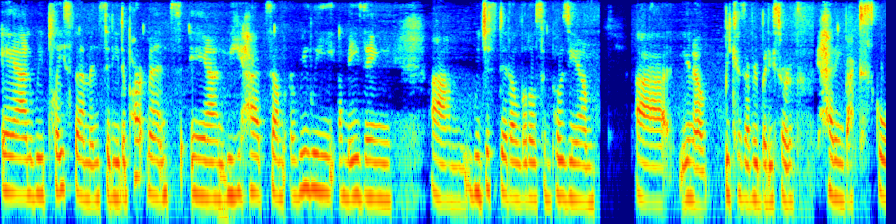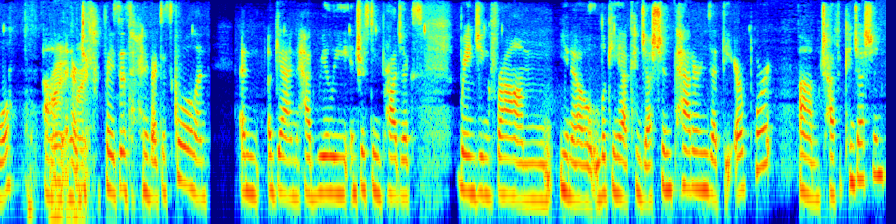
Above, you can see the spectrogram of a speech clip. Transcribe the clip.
and we placed them in city departments. And we had some really amazing, um, we just did a little symposium uh, you know, because everybody's sort of heading back to school um, right, and our right. different phases heading back to school. And, and again, had really interesting projects ranging from, you know, looking at congestion patterns at the airport, um, traffic congestion,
